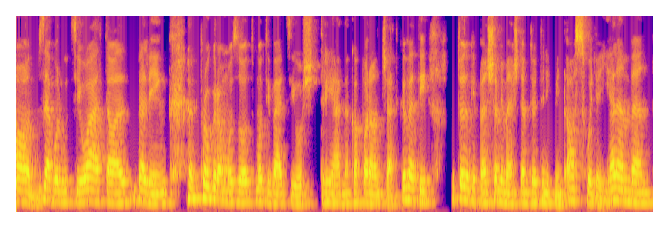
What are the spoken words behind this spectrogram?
az evolúció által belénk programozott motivációs triádnak a parancsát követi, hogy tulajdonképpen semmi más nem történik, mint az, hogy a jelenben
